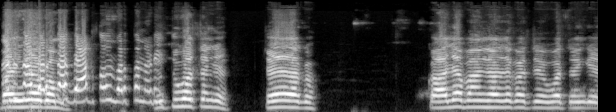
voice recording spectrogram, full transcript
ಬಾ ಹಿಂಗೆ ಹೋಗಮ್ಮ ಬ್ಯಾಗ್ ತಗೊಂಡ್ ಬರ್ತಾ ನಡಿ. ತಗೋ ತಂಗಿ ಚೇ ಆಗು ಕಾಲೇ ಬಂದ್ ಹೇಳ್ದಕತ್ತಿ ಅವ್ವ ತಂಗಿ.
